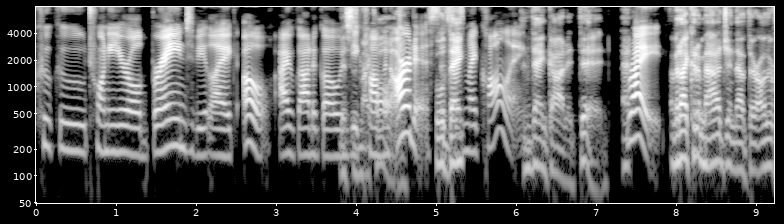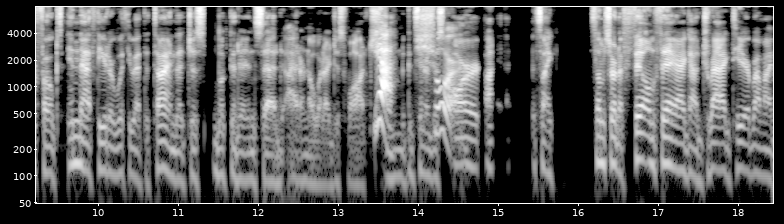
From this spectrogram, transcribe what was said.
cuckoo 20 year old brain to be like, oh, I've got to go and This become an artist. Well, this thank- is my calling. and thank God it did. And- right. But I could imagine that there are other folks in that theater with you at the time that just looked at it and said, "I don't know what I just watched. Yeah, I'm gonna consider sure. this art. I, it's like some sort of film thing. I got dragged here by my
